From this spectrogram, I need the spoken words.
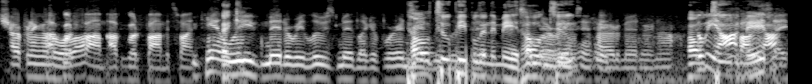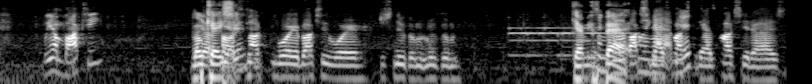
Sharpening on I've the got farm. I've got farm. It's fine. We can't Thank you. leave mid or we lose mid. Like if we're in Hold mid, two people mid. in the mid. Hold we're two. gonna hit hard mid right now. Hold two on? We mid. on? Safe. We on Boxy? Location. Yeah, box, boxy warrior, boxy the warrior. Just nuke him, nuke him. Cammy's Can back. go- Boxy Going dies, out boxy mid? dies, boxy dies.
